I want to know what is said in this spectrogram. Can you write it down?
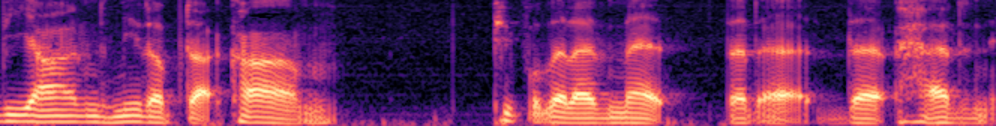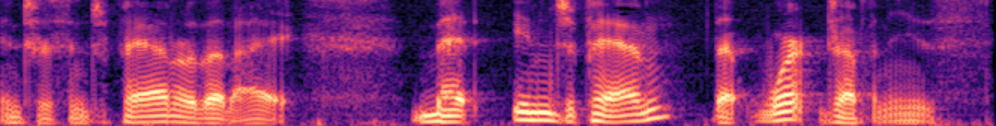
beyond Meetup.com, people that I've met that uh, that had an interest in Japan or that I met in Japan that weren't Japanese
